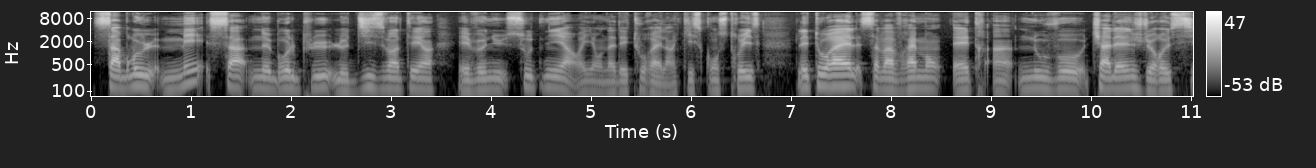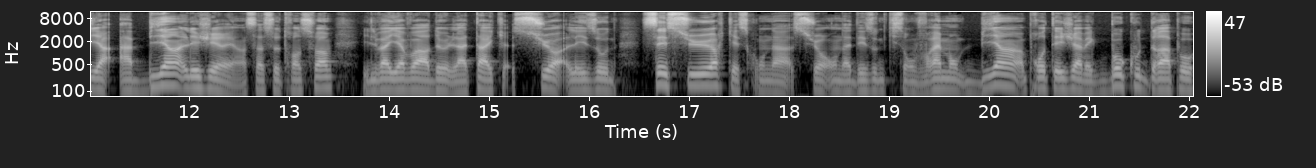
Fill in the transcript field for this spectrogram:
Ça brûle, mais ça ne brûle plus. Le 10-21 est venu soutenir. Vous voyez, on a des tourelles hein, qui se construisent. Les tourelles, ça va vraiment être un nouveau challenge de réussir à bien les gérer. Hein. Ça se transforme. Il va y avoir de l'attaque sur les zones, c'est sûr. Qu'est-ce qu'on a sur On a des zones qui sont vraiment bien protégées avec beaucoup de drapeaux.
